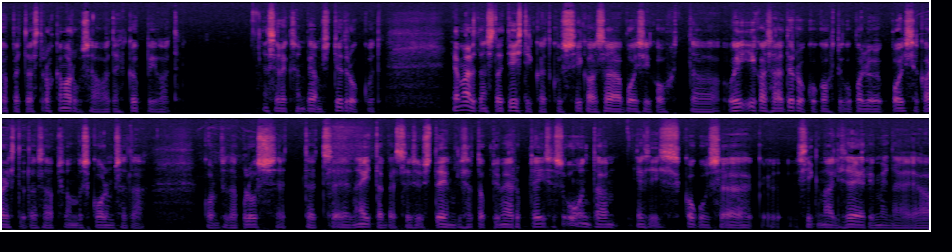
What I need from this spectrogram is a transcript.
õpetajast rohkem aru saavad, ehk õpivad. ja selleks on peamiselt tüdrukud. ja mäletan statistikat, kus iga saja poisi kohta või iga saja tüdruku kohta, kui palju poisse karistada saab, see on umbes kolmsada kolmsada pluss, et, et see näitab, et see süsteem lihtsalt optimeerub teise suunda ja siis kogu see signaliseerimine ja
